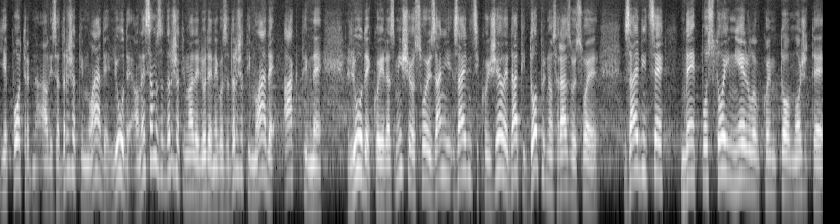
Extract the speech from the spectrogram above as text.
je potrebna, ali zadržati mlade ljude, ali ne samo zadržati mlade ljude, nego zadržati mlade aktivne ljude koji razmišljaju o svojoj zajednici, koji žele dati doprinos razvoju svoje zajednice, ne postoji mjerilo kojim to možete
